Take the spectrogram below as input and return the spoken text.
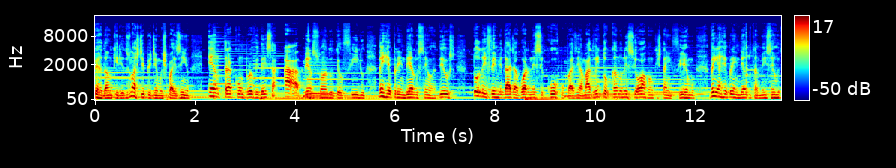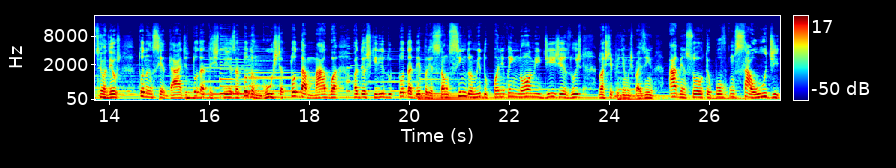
Perdão, queridos, nós te pedimos, Paizinho, entra com providência abençoando o teu filho. Vem repreendendo, Senhor Deus, toda enfermidade agora nesse corpo, Paizinho amado. Vem tocando nesse órgão que está enfermo. Venha repreendendo também, Senhor, Senhor Deus, toda ansiedade, toda tristeza, toda angústia, toda mágoa, ó Deus querido, toda depressão, síndrome do pânico, em nome de Jesus. Nós te pedimos, Paizinho, abençoa o teu povo com saúde,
